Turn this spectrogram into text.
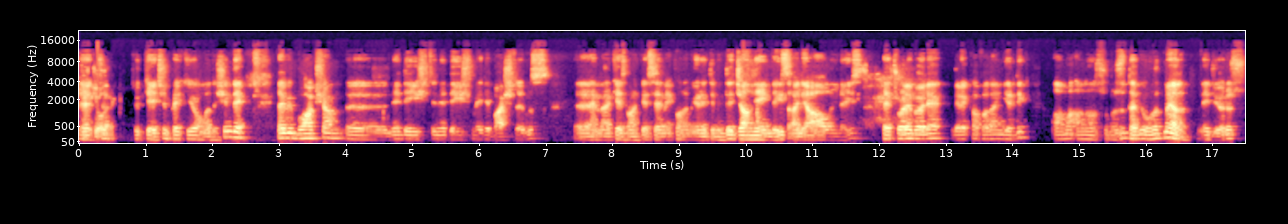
Evet, Türkiye olarak. Türkiye için pek iyi olmadı. Şimdi tabii bu akşam e, ne değişti ne değişmedi başlığımız e, hem Merkez Bankası hem ekonomi yönetiminde canlı yayındayız. Ali Ağoğlu'ylayız. Petrole böyle direkt kafadan girdik ama anonsumuzu tabii unutmayalım. Ne diyoruz?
